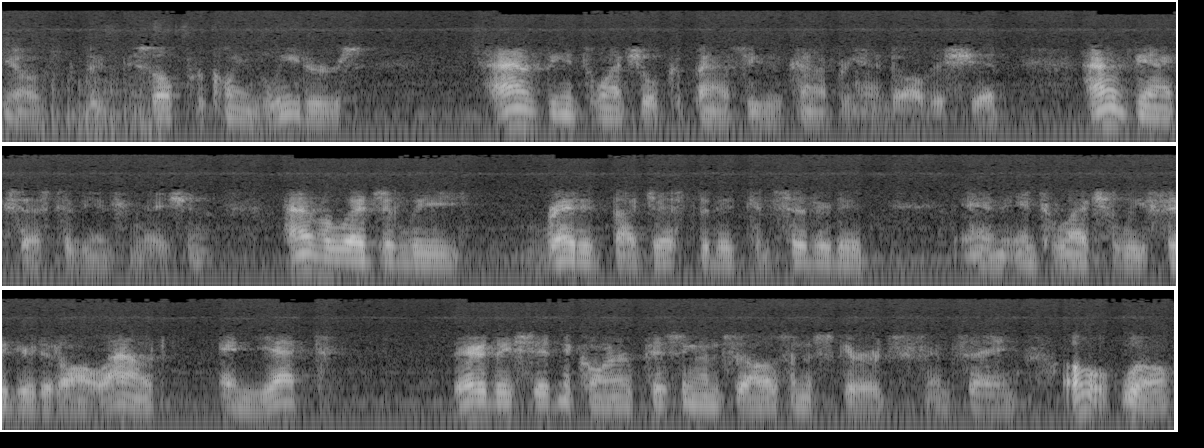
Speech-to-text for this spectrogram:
you know, the self-proclaimed leaders – have the intellectual capacity to comprehend all this shit, have the access to the information, have allegedly read it, digested it, considered it, and intellectually figured it all out, and yet there they sit in the corner pissing themselves in the skirts and saying, oh, well,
